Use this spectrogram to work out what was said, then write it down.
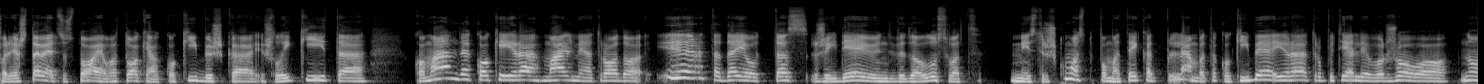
prieš tave atsistoja va tokia kokybiška, išlaikyta komanda, kokia yra Malmė atrodo, ir tada jau tas žaidėjų individualus, vat, meistriškumas, tu pamatai, kad lemba ta kokybė yra truputėlį varžovo, nu,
